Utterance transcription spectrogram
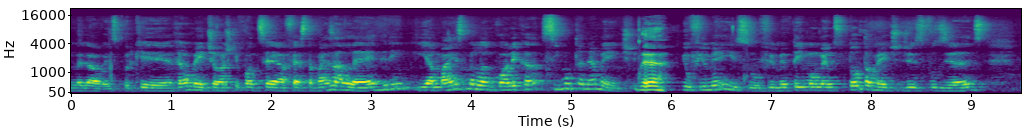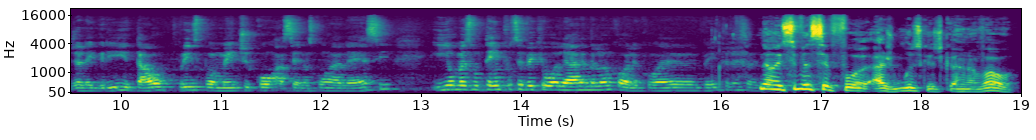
legal isso, porque realmente eu acho que pode ser a festa mais alegre e a mais melancólica simultaneamente. É. E o filme é isso, o filme tem momentos totalmente desfuziantes, de alegria e tal, principalmente com as cenas com a Nessie, e ao mesmo tempo você vê que o olhar é melancólico, é bem interessante. Não, e se você for as músicas de carnaval,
